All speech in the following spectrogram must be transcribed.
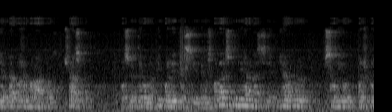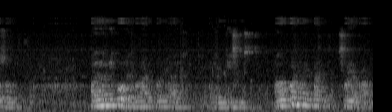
яка дуже багато часу посвятила і політиці, і господарській діяльності, я говорю свою точку зору. Але на мій погляд вона відповідає дійсності. Але у кожного, як кажуть, своя правда.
